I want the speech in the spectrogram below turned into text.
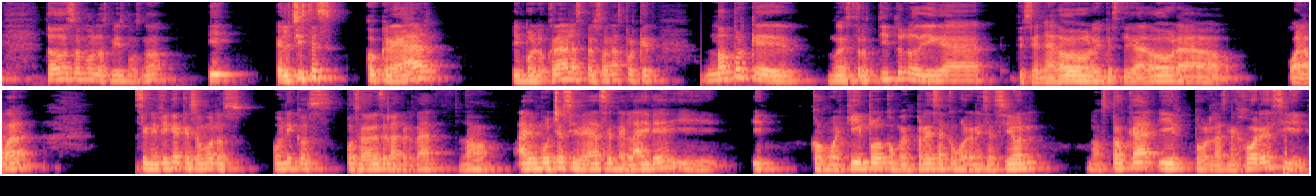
Todos somos los mismos, ¿no? Y el chiste es co-crear, involucrar a las personas porque no porque nuestro título diga diseñador o investigadora o guaraguara, significa que somos los únicos poseedores de la verdad. No, hay muchas ideas en el aire y, y como equipo, como empresa, como organización, nos toca ir por las mejores y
